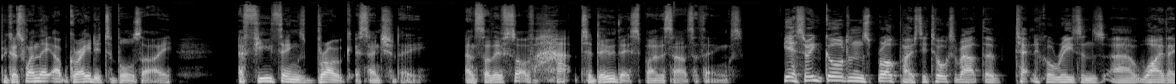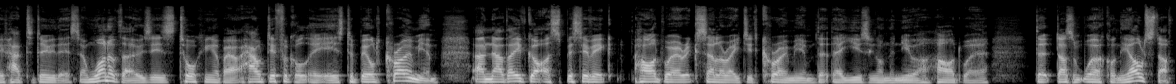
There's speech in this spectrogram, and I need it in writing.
Because when they upgraded to Bullseye, a few things broke essentially. And so they've sort of had to do this by the sounds of things. Yeah, so in Gordon's blog post, he talks about the technical reasons uh, why they've had to do this. And one of those is talking about how difficult it is to build Chromium. And now they've got a specific hardware accelerated Chromium that they're using on the newer hardware that doesn't work on the old stuff.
